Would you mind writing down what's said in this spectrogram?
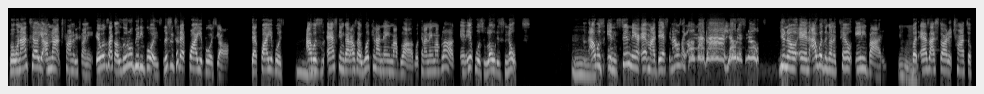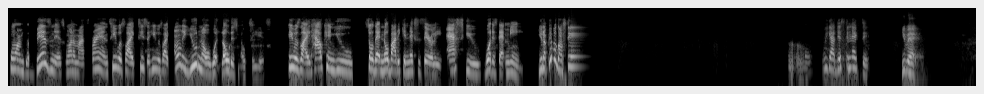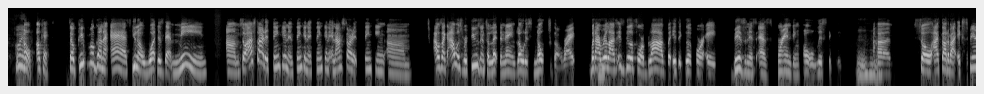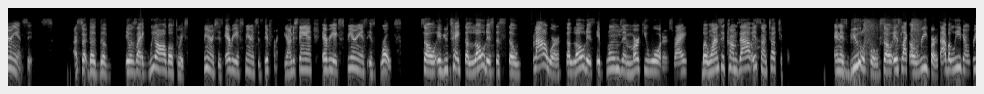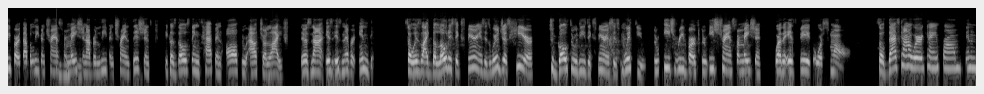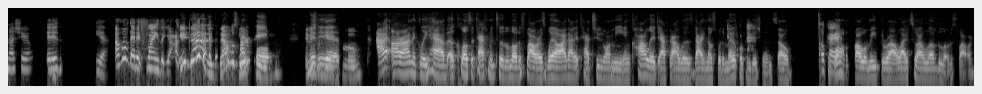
But when I tell you I'm not trying to be funny, it was like a little bitty voice. Listen to that quiet voice, y'all. That quiet voice. Mm-hmm. I was asking God, I was like, what can I name my blog? What can I name my blog? And it was Lotus Notes. Mm. I was in sitting there at my desk and I was like, oh my God, Lotus Notes. You know, and I wasn't gonna tell anybody. Mm-hmm. But as I started trying to form the business, one of my friends, he was like, Tisa, he was like, only you know what Lotus Notes is. He was like, how can you, so that nobody can necessarily ask you, what does that mean? You know, people gonna still. Uh-oh. We got disconnected. You bet. Go ahead. Oh, okay. So people are gonna ask, you know, what does that mean? Um, so I started thinking and thinking and thinking, and I started thinking, um, I was like, I was refusing to let the name Lotus Notes go, right? But I mm-hmm. realized it's good for a blog, but is it good for a business as branding holistically? Mm-hmm. Uh, so I thought about experiences. I saw the the it was like we all go through experiences. Every experience is different. You understand? Every experience is growth. So if you take the lotus, the, the flower, the lotus, it blooms in murky waters, right? But once it comes out, it's untouchable. And it's beautiful. So it's like a rebirth. I believe in rebirth. I believe in transformation. I believe in transitions because those things happen all throughout your life. There's not, it's, it's never ending. So it's like the lotus experiences. We're just here to go through these experiences with you through each rebirth, through each transformation, whether it's big or small. So that's kind of where it came from in a nutshell. It is yeah. I hope that explains it, y'all. It does. That was perfect. And it's it is. I ironically have a close attachment to the lotus flower as well. I got it tattooed on me in college after I was diagnosed with a medical condition. So okay, that has followed me throughout life too. I love the lotus flower.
